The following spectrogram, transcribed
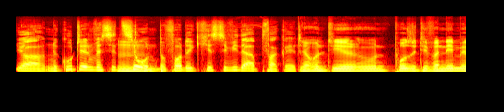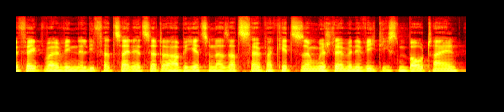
ja eine gute Investition, Mhm. bevor die Kiste wieder abfackelt. Ja, und, die, und positiver Nebeneffekt, weil wegen der Lieferzeit etc. habe ich jetzt so ein Ersatzteilpaket zusammengestellt mit den wichtigsten Bauteilen.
